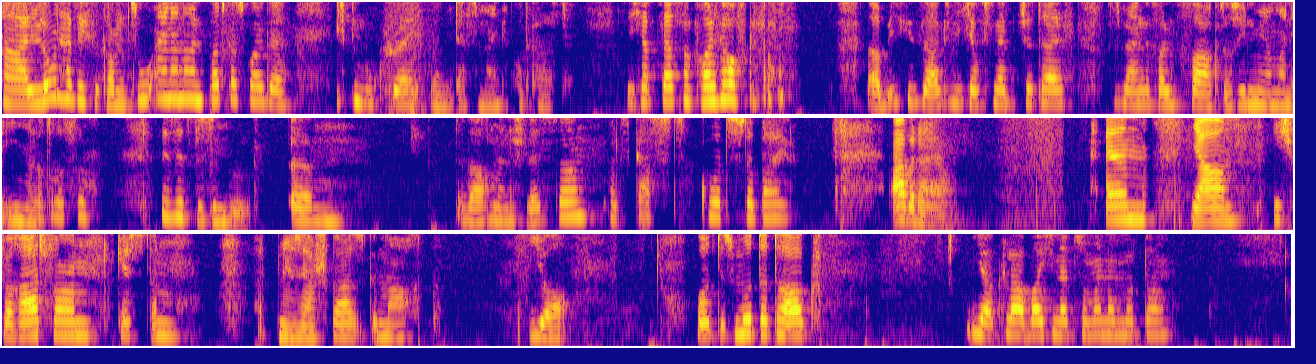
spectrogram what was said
Hallo und herzlich willkommen zu einer neuen Podcast-Folge. Ich bin Luke und das ist mein Podcast. Ich habe zuerst eine Folge aufgenommen. Da habe ich gesagt, wie ich auf Snapchat heiße. Ist mir eingefallen, fuck, das sieht mir meine E-Mail-Adresse. Ist jetzt ein bisschen blöd. Ähm, da war auch meine Schwester als Gast kurz dabei. Aber naja. Ähm, ja, ich war Radfahren gestern hat mir sehr Spaß gemacht. Ja. Heute ist Muttertag. Ja, klar, war ich nicht zu meiner Mutter.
